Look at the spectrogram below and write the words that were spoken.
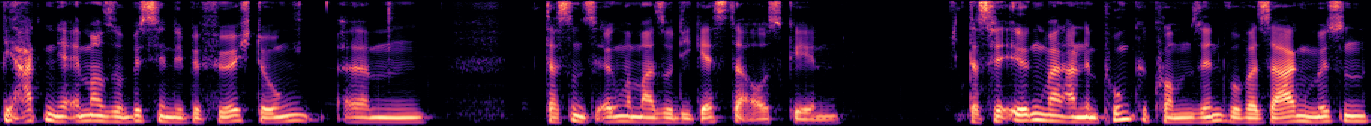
Wir hatten ja immer so ein bisschen die Befürchtung, ähm, dass uns irgendwann mal so die Gäste ausgehen. Dass wir irgendwann an den Punkt gekommen sind, wo wir sagen müssen,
